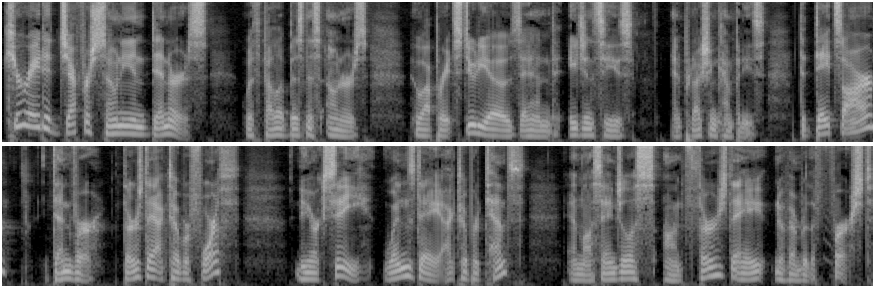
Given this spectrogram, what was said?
curated Jeffersonian dinners with fellow business owners who operate studios and agencies and production companies. The dates are Denver, Thursday, October 4th, New York City, Wednesday, October 10th, and Los Angeles on Thursday, November the 1st.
